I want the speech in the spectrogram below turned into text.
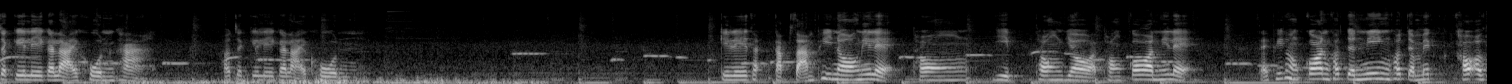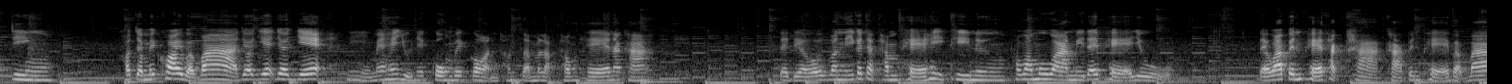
จะเกเรกันหลายคนค่ะ เขาจะเกเรกันหลายคนเกเรกับสามพี่น้องนี่แหละ ทองหยิบทองหยอดทองก้อนนี่แหละ แต่พี่ทองก้อนเขาจะนิ่งเขาจะไม่เขาเอาจริง เขาจะไม่ค่อยแบบว่าเยอะแยะเยอะแยะนี่แม่ให้อยู่ในกรงไปก่อนทำสำหรับทองแท้นะคะ แต่เดี๋ยววันนี้ก็จะทำแผลให้อีกทีนึง เพราะว่าเมื่อวานมีได้แผลอยู่ แต่ว่าเป็นแผลถักถากค่ะ เป็นแผลแบบว่า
